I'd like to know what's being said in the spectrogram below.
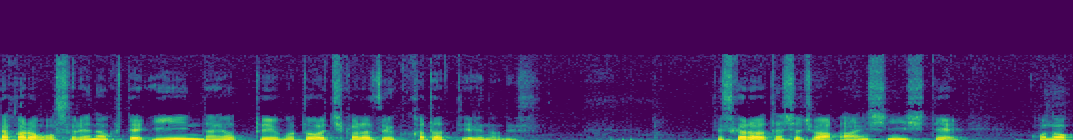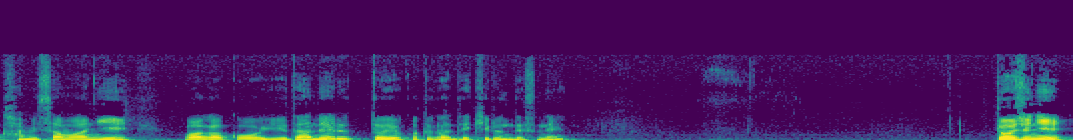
だから恐れなくていいんだよということを力強く語っているのです。ですから私たちは安心して、この神様に我が子を委ねるということができるんですね。同時に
